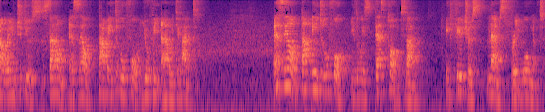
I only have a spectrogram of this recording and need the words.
I will introduce Sunlonge SL8804 UV LED light. SL8804 is with desktop design. It features lamps free movement.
